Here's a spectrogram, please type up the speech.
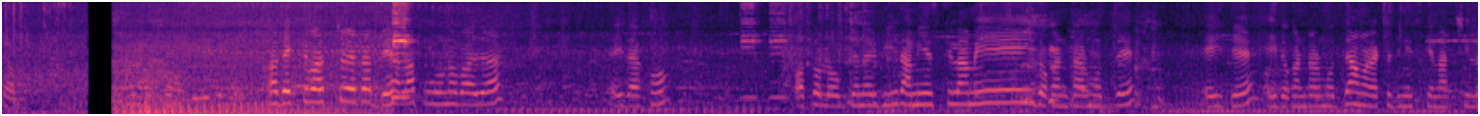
চলো। আর দেখতে পাচ্ছ এটা বেহালা পুরনো বাজার। এই দেখো কত লোকজনের ভিড়। আমি এসেছিলাম এই দোকানটার মধ্যে। এই যে এই দোকানটার মধ্যে আমার একটা জিনিস কেনার ছিল।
